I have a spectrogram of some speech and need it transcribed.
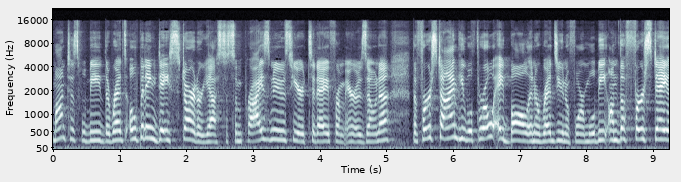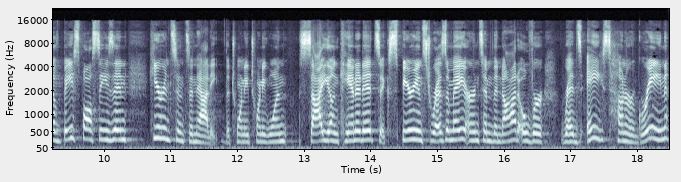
Montas will be the Reds opening day starter. Yes, some prize news here today from Arizona. The first time he will throw a ball in a Reds uniform will be on the first day of baseball season here in Cincinnati. The 2021 Cy Young candidate's experienced resume earns him the nod over Reds ace Hunter Greene.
